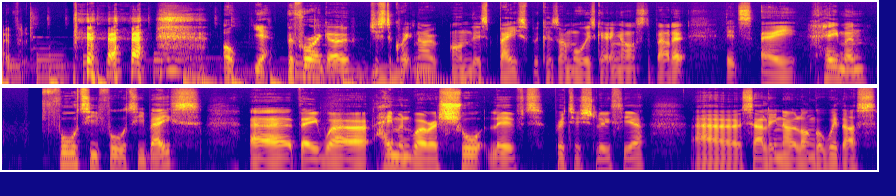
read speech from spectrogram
hopefully. oh, yeah, before I go, just a quick note on this bass because I'm always getting asked about it. It's a Hayman 4040 bass. Uh, they were Hayman were a short-lived British luthier, uh, sadly no longer with us.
